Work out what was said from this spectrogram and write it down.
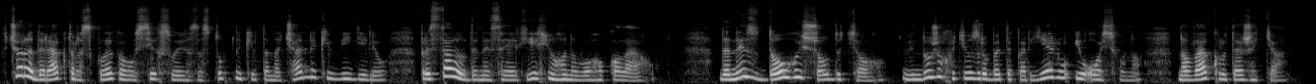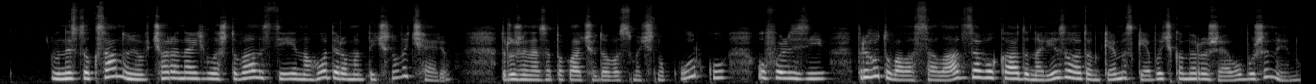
Вчора директор скликав усіх своїх заступників та начальників відділів, представив Дениса як їхнього нового колегу. Денис довго йшов до цього. Він дуже хотів зробити кар'єру, і ось воно нове круте життя. Вони з Оксаною вчора навіть влаштували з цієї нагоди романтичну вечерю. Дружина запекла чудово смачну курку у фользі, приготувала салат з авокадо, нарізала тонкими скибочками рожеву буженину.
